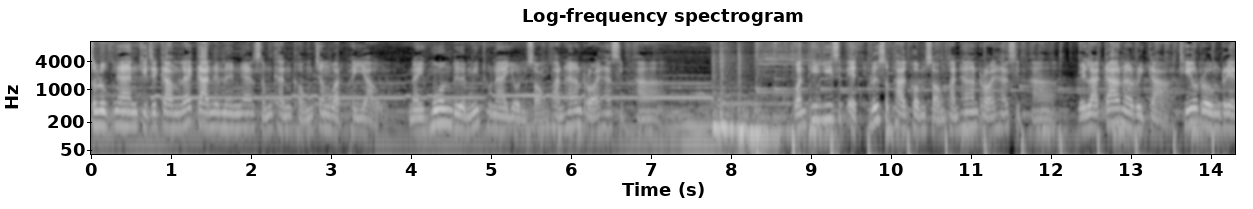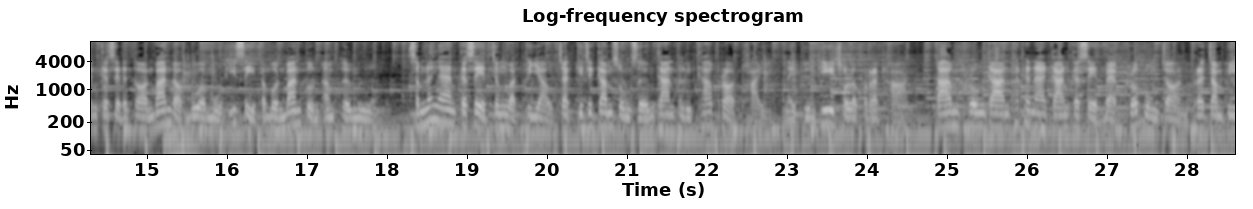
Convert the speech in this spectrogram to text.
สรุปงานกิจกรรมและการดำเนินงานสำคัญของจังหวัดพะเยาในห้วงเดือนมิถุนายน 2555 วันที่ 21 พฤษภาคม 2555 เวลา 9 นาฬิกาที่โรงเรียนเกษตรกรบ้านดอกบัวหมู่ที่ 4 ตำบลบ้านตุ่นอำเภอเมือง สำนักงงานเกษตรจังหวัดพะเยาจัดกิจกรรมส่งเสริมการผลิตข้าวปลอดภัย ในพื้นที่ชลประทาน ตามโครงการพัฒนาการเกษตรแบบครบวงจรประจำปี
